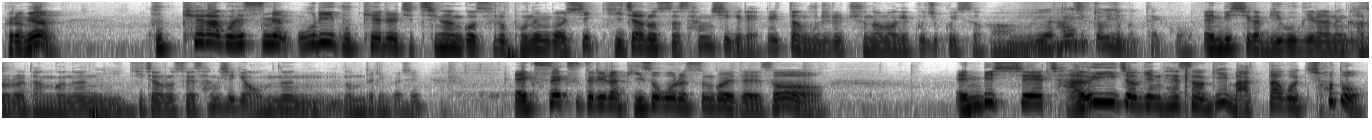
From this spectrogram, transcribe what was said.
그러면 국회라고 했으면 우리 국회를 지칭한 것으로 보는 것이 기자로서 상식이래. 일단 우리를 준엄하게 꾸짖고 있어. 어, 우리가 상식적이지 못했고 MBC가 미국이라는 가로를 단 거는 이 기자로서의 상식이 없는 놈들인 거지. XX들이란 비속어를 쓴 거에 대해서 MBC의 자의적인 해석이 맞다고 쳐도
